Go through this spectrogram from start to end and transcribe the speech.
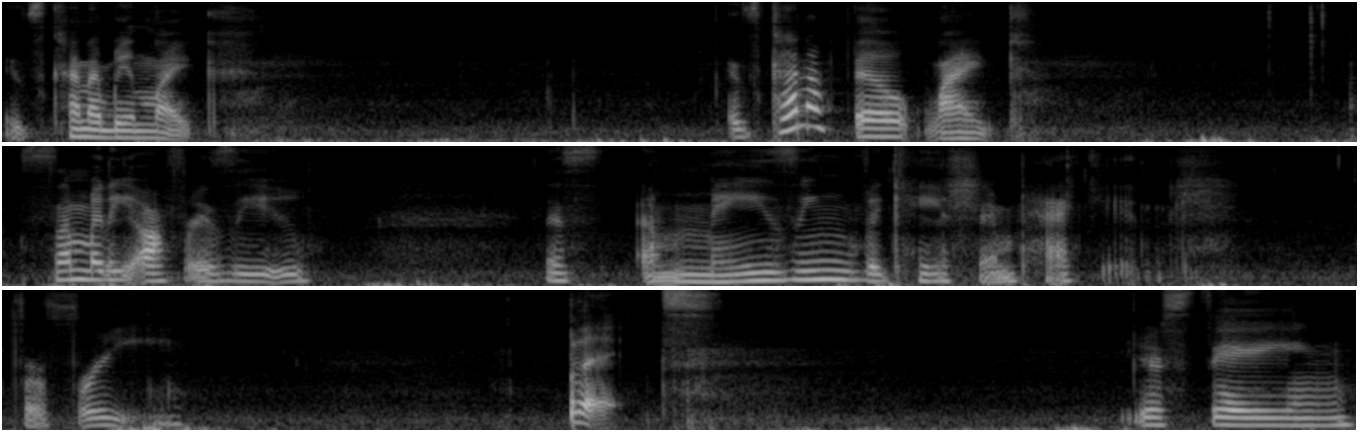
it's kind of been like it's kind of felt like somebody offers you this amazing vacation package for free. But you're staying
